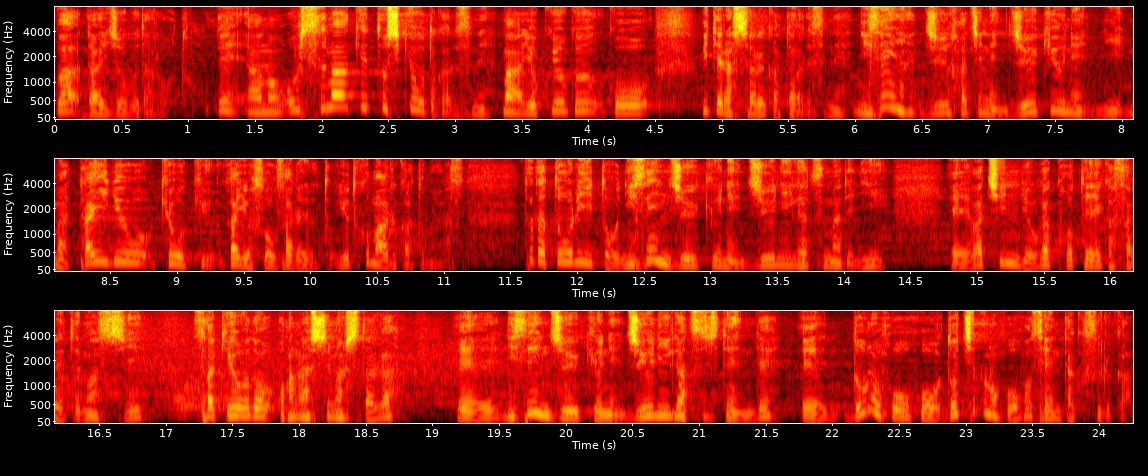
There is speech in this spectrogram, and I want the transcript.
は大丈夫だろうとであのオフィスマーケット市況とかですね、まあ、よくよくこう見てらっしゃる方はですね2018年19年に、まあ、大量供給が予想されるというところもあるかと思います。ただ通りと2019年12月までに、は賃料が固定化されてますし先ほどお話ししましたがえ2019年12月時点で、えどの方法どちらの方法を選択するか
